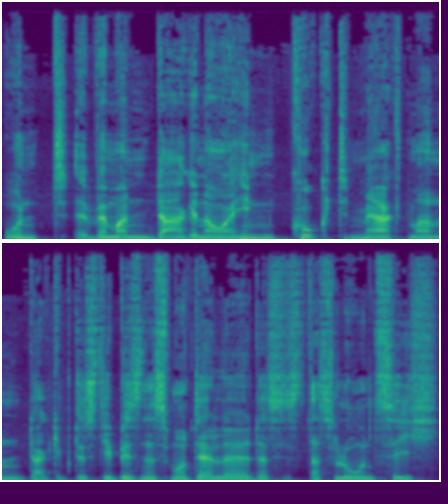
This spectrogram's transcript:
Und äh, wenn man da genauer hinguckt, merkt man, da gibt es die Businessmodelle, das, ist, das lohnt sich.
